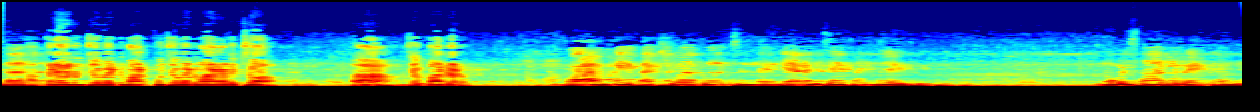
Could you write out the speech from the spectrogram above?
సార్. అక్కడే నుంచోబెట్టి మాట కూర్చోబెట్టి మాట్లాడచ్చో? చెప్పు మాట్లాడు. బాబుకి పక్షవాతం వచ్చిందండి. ఎడం చేయి పని చేయదు. మూడు సార్లు పెట్టాము.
